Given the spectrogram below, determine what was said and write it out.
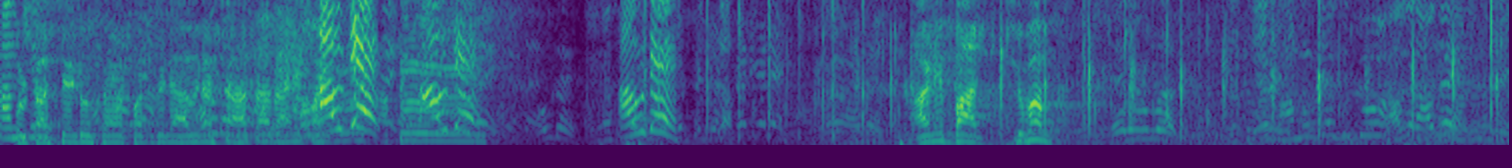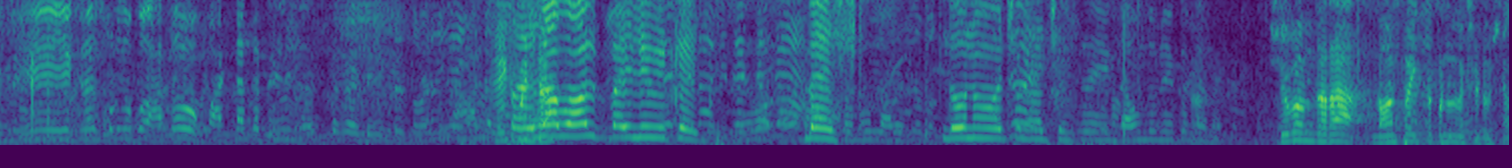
फुलटॉस चेंडू पद्धतीने अविनाशच्या हातात आणि अपील. आउट आहे आउट आहे आणि बाद. शुभम. एक पहिला बॉल पहिली विकेट बेस्ट दोन ओव्हरची मॅच आहे. शुभम जरा नॉन स्ट्राईकचं पण लक्ष ठेवशील?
